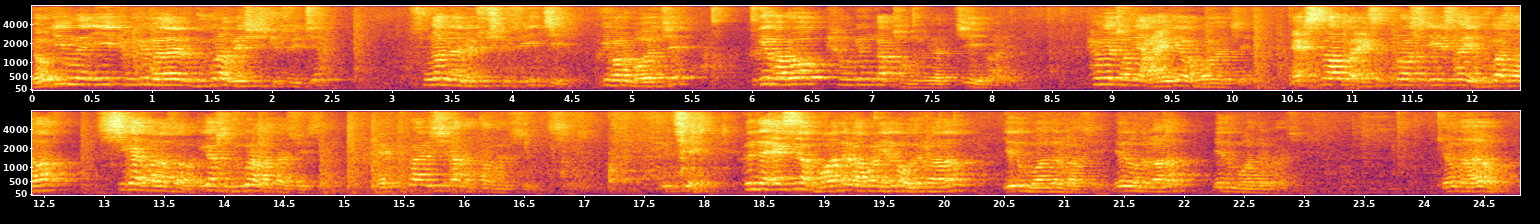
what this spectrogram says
여기 있는 이 평균 변화율을 누구랑 매치시킬 수 있지? 순간 변화 매치시킬 수 있지 그게 바로 뭐였지? 그게 바로 평균값 정리였지 이 말이야 평균 정리 아이디어가 뭐였지? x하고 x 플러스 1 사이에 누가 살아? c가 살아서 이 값이 누구랑 같다 할 수 있어? f 프라임 c랑 같다고 할 수 있지 그치? 근데 x가 무한대로 가면 얘는 어디로 가나? 얘도 무한대로 가지 얘도 어디로 가나? 얘도 무한대로 가지 기억나요?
